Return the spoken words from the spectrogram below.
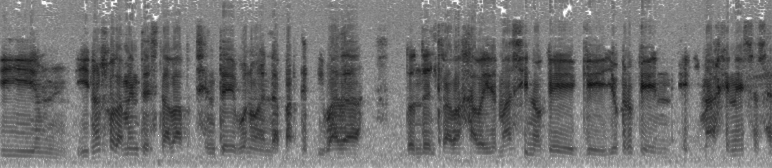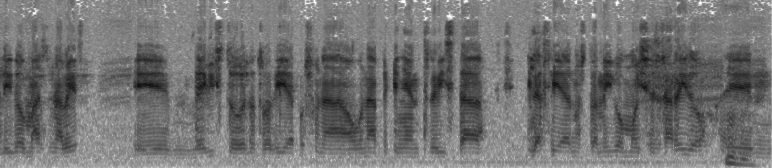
y, y, no solamente estaba presente, bueno, en la parte privada donde él trabajaba y demás, sino que, que yo creo que en, imágenes ha salido más de una vez. Eh, he visto el otro día pues una, una pequeña entrevista que le hacía a nuestro amigo Moisés Garrido, eh,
